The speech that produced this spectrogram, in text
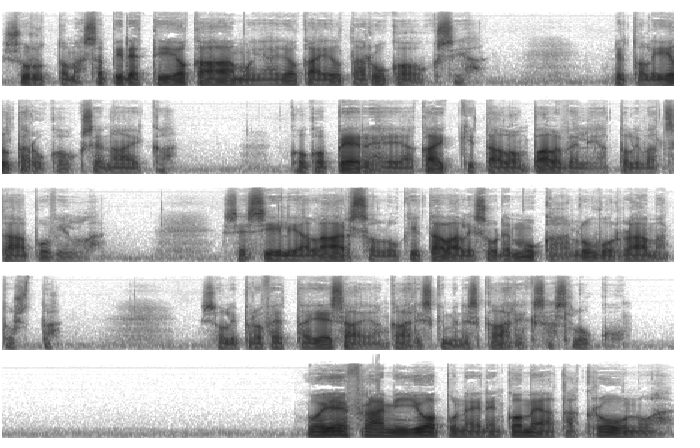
Suruttomassa pidettiin joka aamu ja joka ilta rukouksia. Nyt oli iltarukouksen aika. Koko perhe ja kaikki talon palvelijat olivat saapuvilla – Cecilia Larsson luki tavallisuuden mukaan luvun raamatusta. Se oli profeetta Jesajan 28. luku. Voi Efraimin juopuneiden komeata kruunua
